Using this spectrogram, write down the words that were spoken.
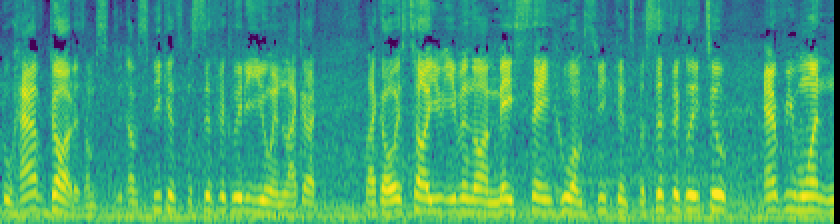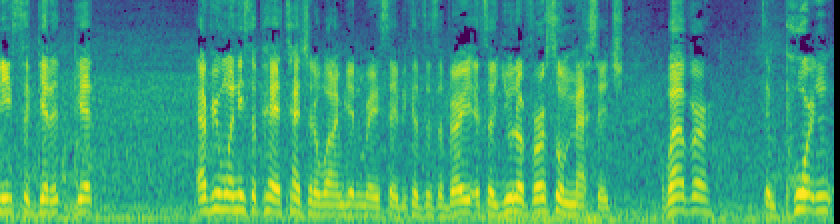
who have daughters, I'm, sp- I'm speaking specifically to you, and like I, like I always tell you, even though I may say who I'm speaking specifically to, everyone needs to get it, get everyone needs to pay attention to what I'm getting ready to say because it's a very it's a universal message. However, it's important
